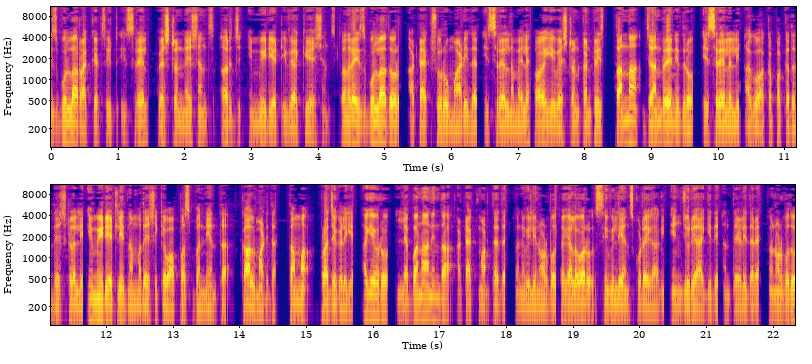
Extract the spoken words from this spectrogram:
Hezbollah rockets hit Israel western nations urge immediate evacuations. ಅಂದ್ರೆ ಇಸ್ಬುಲ್ಲಾದವರು ಅಟ್ಯಾಕ್ ಶುರು ಮಾಡಿದ್ದಾರೆ ಇಸ್ರೇಲ್ನ ಮೇಲೆ. ಹಾಗಾಗಿ ವೆಸ್ಟರ್ನ್ ಕಂಟ್ರೀಸ್ ತನ್ನ ಜನರೇನಿದ್ರು ಇಸ್ರೇಲ್ ಅಲ್ಲಿ ಹಾಗೂ ಅಕ್ಕಪಕ್ಕದ ದೇಶಗಳಲ್ಲಿ ಇಮಿಡಿಯೇಟ್ಲಿ ನಮ್ಮ ದೇಶಕ್ಕೆ ವಾಪಸ್ ಬನ್ನಿ ಅಂತ ಕಾಲ್ ಮಾಡಿದ್ದಾರೆ. ತಮ್ಮ ಪ್ರಜೆಗಳಿಗೆ ಹಾಗೆ ಇವರು ಲೆಬನಾನ್ ಇಂದ ಅಟ್ಯಾಕ್ ಮಾಡ್ತಾ ಇದೆ ನೀವು ಇಲ್ಲಿ ನೋಡಬಹುದು ಹಾಗೆ ಹಲವಾರು ಸಿವಿಲಿಯನ್ಸ್ ಕೂಡ ಈಗಾಗಲೇ ಇಂಜುರಿ ಆಗಿದೆ ಅಂತ ಹೇಳಿದ್ದಾರೆ. ನೋಡಬಹುದು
